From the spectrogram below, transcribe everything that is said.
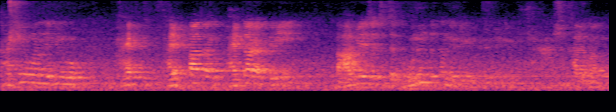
가지고 가는 느낌으로 발, 발바닥, 발가락들이 마루에서 진짜 노는 듯한 느낌이 들어요. 쫙 가져가고.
